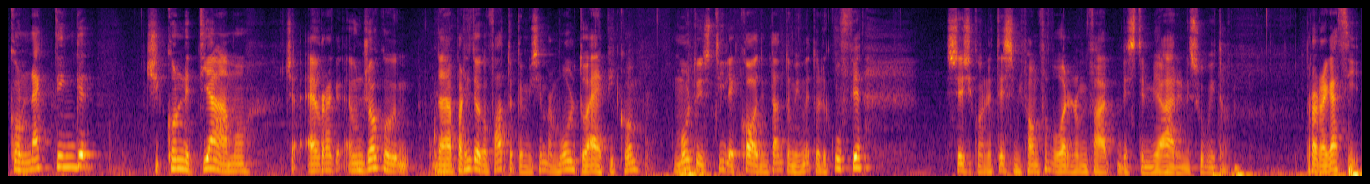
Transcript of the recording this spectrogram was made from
connecting, ci connettiamo cioè, è un, è un, gioco dalla partita che ho fatto che mi sembra molto epico, molto in stile COD. Intanto mi metto le cuffie. Se si connettesse mi fa un favore, non mi fa bestemmiare subito. Però ragazzi,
